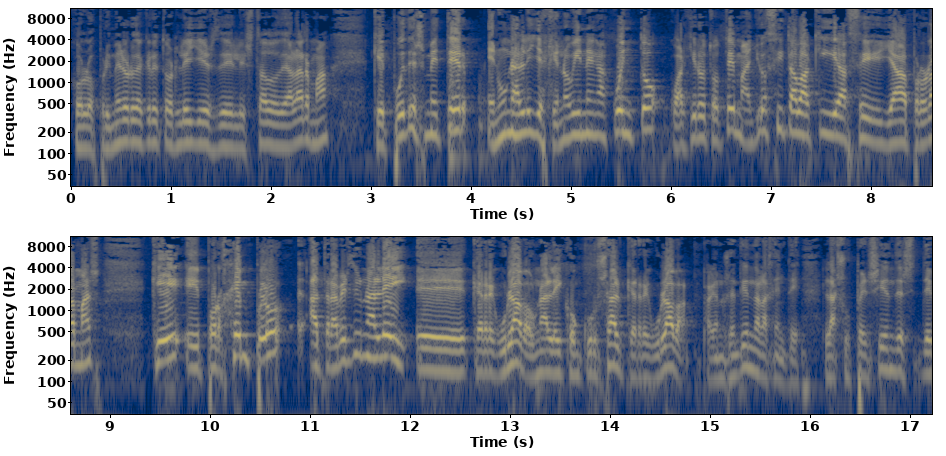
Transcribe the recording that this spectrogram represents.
con los primeros decretos leyes del estado de alarma, que puedes meter en unas leyes que no vienen a cuento cualquier otro tema. Yo citaba aquí hace ya programas que, eh, por ejemplo, a través de una ley eh, que regulaba, una ley concursal que regulaba, para que nos entienda la gente, la suspensión de, de-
